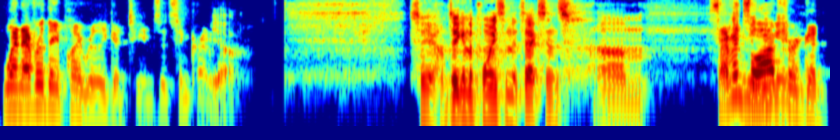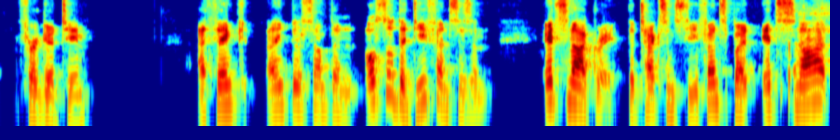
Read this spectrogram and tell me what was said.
whenever they play really good teams, it's incredible. yeah. So yeah, I'm taking the points in the Texans. Um, Seven's a lot for a good for a good team. I think I think there's something. Also, the defense isn't. It's not great. The Texans defense, but it's not.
